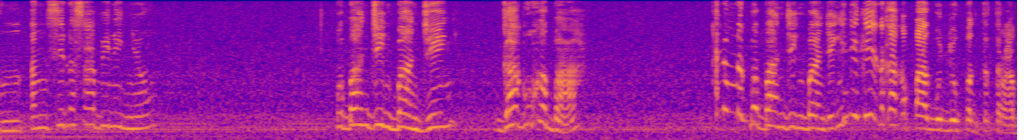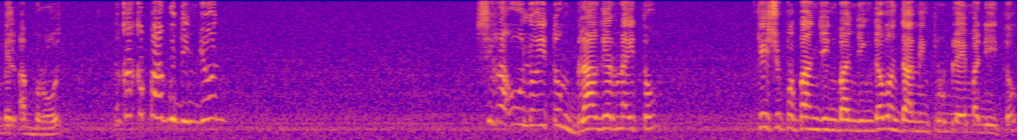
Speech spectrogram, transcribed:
ang, ang sinasabi ninyo, pabanjing-banjing, gago ka ba? Nagbabanjing-banjing? Hindi kaya nakakapagod yung pagta-travel abroad? Nakakapagod din yun. Si Raulo itong vlogger na ito. Kesyo pa banjing-banjing daw, ang daming problema dito.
